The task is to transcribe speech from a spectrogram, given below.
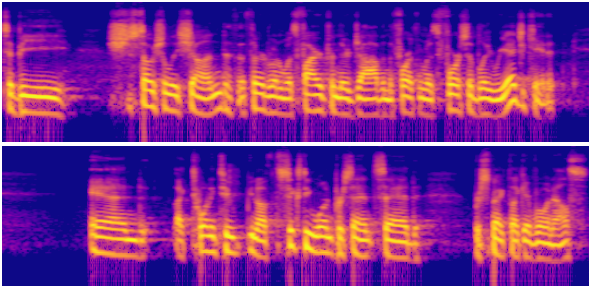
to be socially shunned. The third one was fired from their job, and the fourth one was forcibly reeducated. And like 22, you know, 61% said respect like everyone else.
